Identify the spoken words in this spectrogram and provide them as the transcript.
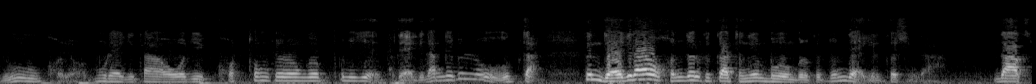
누고요 무렉이다 오직 고통스러운 것 뿐이지 무렉이란 게 별로 없다. 그 내기라고 혼들 것 같은 게 무언 그렇게 또 내길 것인가? 낙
